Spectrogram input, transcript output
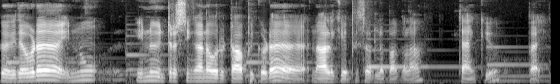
ஸோ இதை விட இன்னும் இன்னும் இன்ட்ரெஸ்டிங்கான ஒரு டாப்பிக்கோட நாளைக்கு எபிசோடில் பார்க்கலாம். Thank you bye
